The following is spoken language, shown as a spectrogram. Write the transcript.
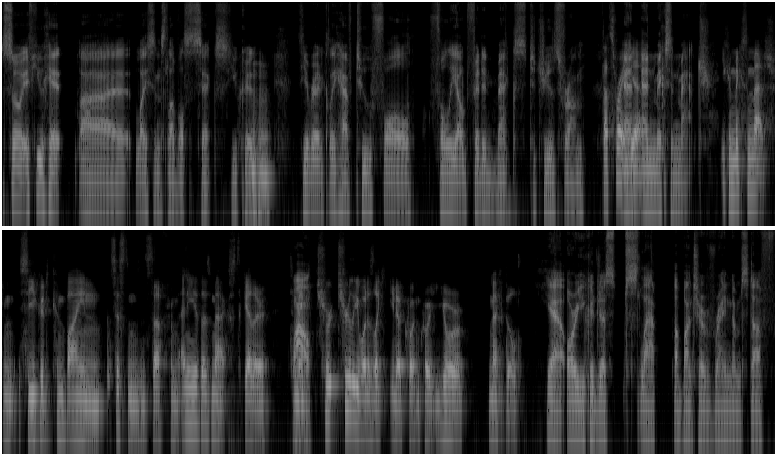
so if you hit uh license level 6, you could Mhm. theoretically have two full fully outfitted mechs to choose from That's right. and yeah. and mix and match. you can mix and match from so you could combine systems and stuff from any of those mechs together to Wow. make tr- truly what is like you know quote unquote your mech build Yeah, or you could just slap a bunch of random stuff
